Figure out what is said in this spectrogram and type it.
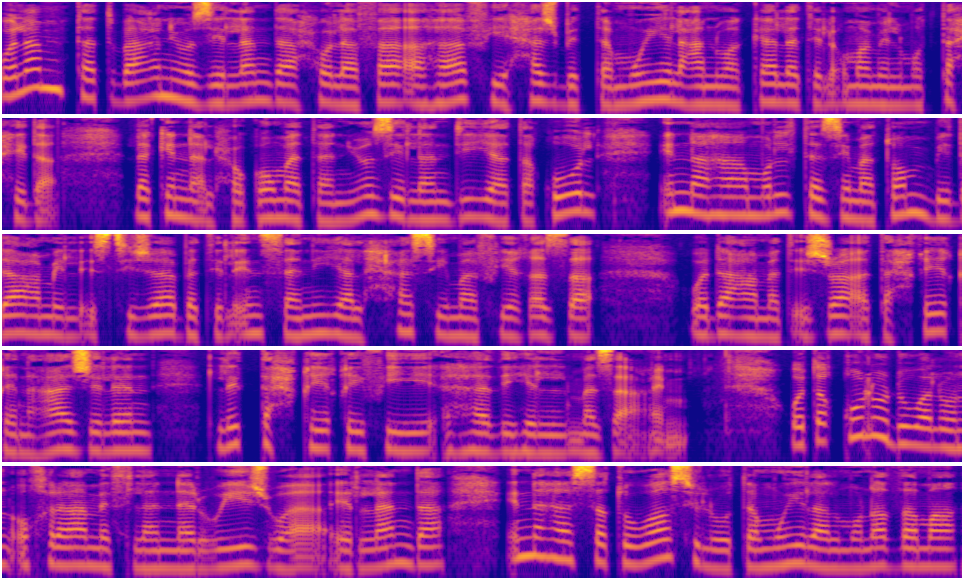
ولم تتبع نيوزيلندا حلفائها في حجب التمويل عن وكالة الأمم المتحدة. لكن الحكومة النيوزيلندية تقول إنها ملتزمة بدعم الاستجابة الإنسانية الحاسمة في غزة ودعمت إجراء تحقيق عاجل للتحقيق في هذه المزاعم. وتقول دول أخرى مثل النرويج وإيرلندا إنها ستواصل تمويل المنظمة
